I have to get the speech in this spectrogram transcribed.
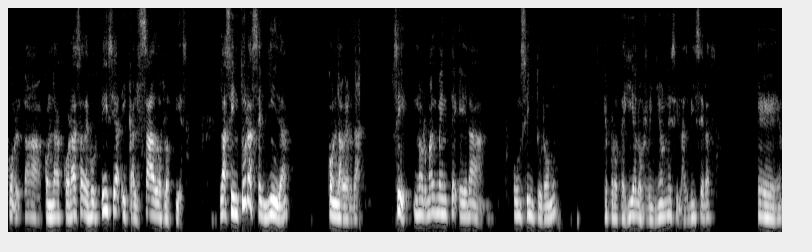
con, la coraza de justicia y calzados los pies. La cintura ceñida con la verdad. Sí, normalmente era un cinturón que protegía los riñones y las vísceras eh,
